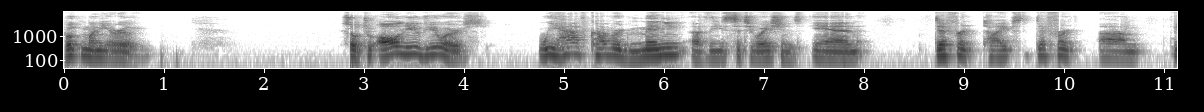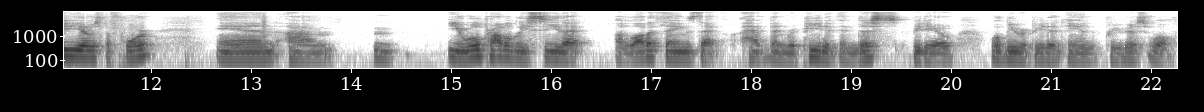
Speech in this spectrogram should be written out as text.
book money early. So to all new viewers, we have covered many of these situations in different types, different um, videos before. And um, you will probably see that a lot of things that have been repeated in this video will be repeated in previous, well,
